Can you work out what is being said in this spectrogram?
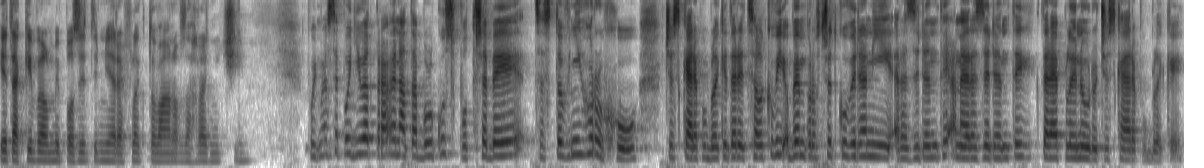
je taky velmi pozitivně reflektováno v zahraničí. Pojďme se podívat právě na tabulku spotřeby cestovního ruchu České republiky, tedy celkový objem prostředků vydaný rezidenty a nerezidenty, které plynou do České republiky.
